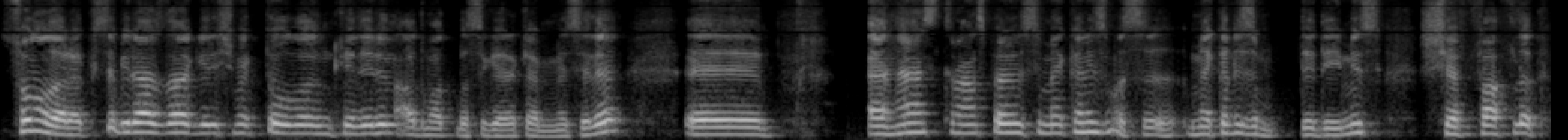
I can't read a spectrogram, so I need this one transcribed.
Son olarak ise biraz daha gelişmekte olan ülkelerin adım atması gereken mesele. Ee, Enhanced Transparency mekanizması, mekanizm dediğimiz şeffaflık,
